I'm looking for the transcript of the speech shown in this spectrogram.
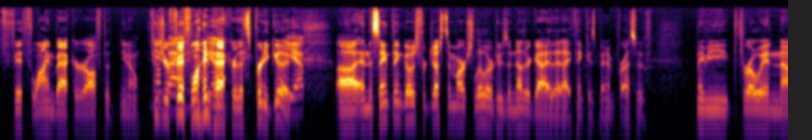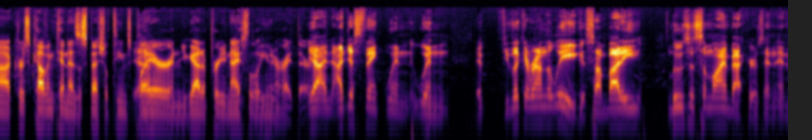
fifth linebacker off the, you know, if he's Not your bad. fifth Yeah. linebacker, that's pretty good. Yep. Uh, and the same thing goes for Justin March Lillard, who's another guy that I think has been impressive. Maybe throw in uh, Chris Covington as a special teams Yeah. player, and you got a pretty nice little unit right there. Yeah, and I just think when when if, if you look around the league, if somebody loses some linebackers and, and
